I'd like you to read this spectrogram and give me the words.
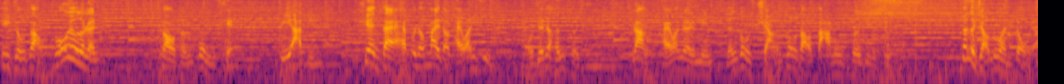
地球上所有的人。造成贡献，比亚迪现在还不能卖到台湾去，我觉得很可惜。让台湾的人民能够享受到大陆科技的进步，这个角度很重要。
